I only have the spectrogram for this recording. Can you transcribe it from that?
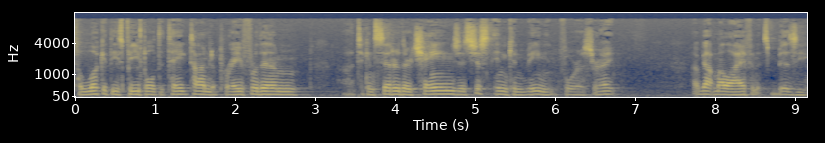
to look at these people, to take time to pray for them, to consider their change, it's just inconvenient for us, right? I've got my life and it's busy.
